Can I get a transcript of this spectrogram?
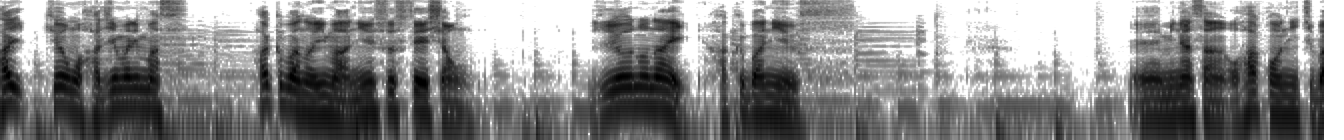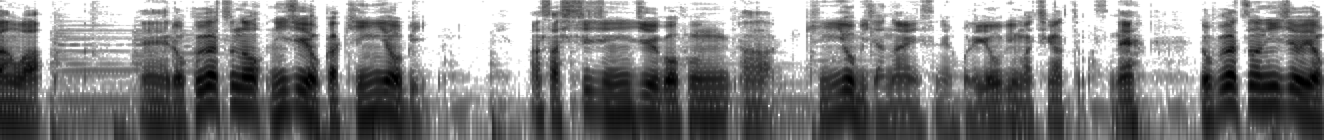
はい今日も始まります。白馬の今ニュースステーション。需要のない白馬ニュース、えー、皆さんおはこんにちばんは、えー、6月の24日金曜日。朝7時25分あ金曜日じゃないですね。これ曜日間違ってますね。6月の24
